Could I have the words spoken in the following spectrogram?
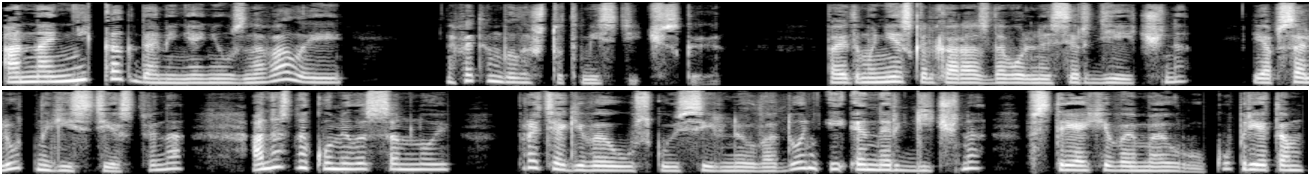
Она никогда меня не узнавала, и в этом было что-то мистическое. Поэтому несколько раз довольно сердечно и абсолютно естественно она знакомилась со мной, протягивая узкую сильную ладонь и энергично встряхивая мою руку, при этом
